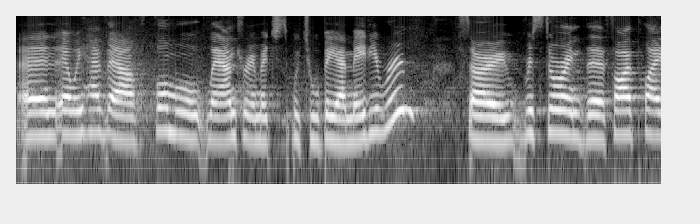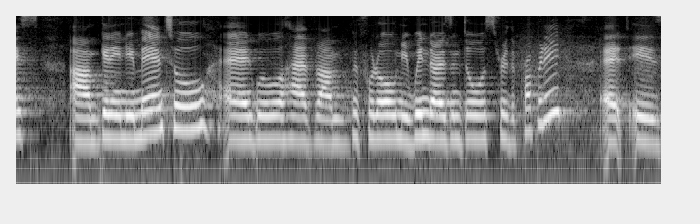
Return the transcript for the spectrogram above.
And, and we have our formal lounge room, which, which will be our media room. So restoring the fireplace, um, getting a new mantle, and we will have, um, we put all new windows and doors through the property. It is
